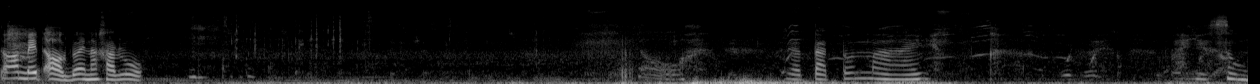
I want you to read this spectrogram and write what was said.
ต้องเอาเม็ดออกด้วยนะคะลูกโอ้อย่าตัดต้นไม้อย่าสูง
